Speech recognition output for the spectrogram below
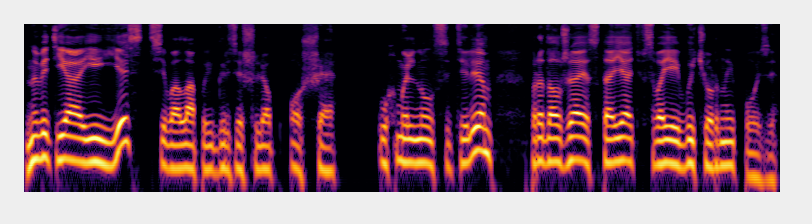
но ведь я и есть сиволапый грязешлеп Оше. — ухмыльнулся Телем, продолжая стоять в своей вычурной позе.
